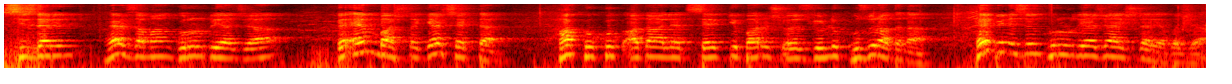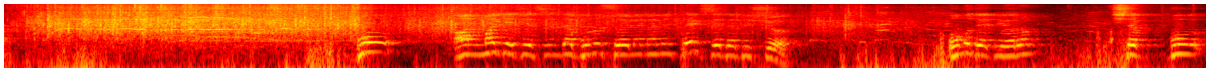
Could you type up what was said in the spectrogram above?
Sizlerin her zaman gurur duyacağı ve en başta gerçekten hak, hukuk, adalet, sevgi, barış, özgürlük, huzur adına hepinizin gurur duyacağı işler yapacağım. Bu anma gecesinde bunu söylememin tek sebebi şu. Umut ediyorum işte bu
